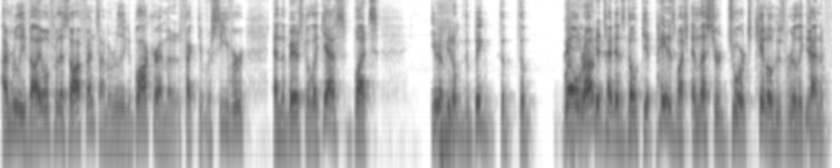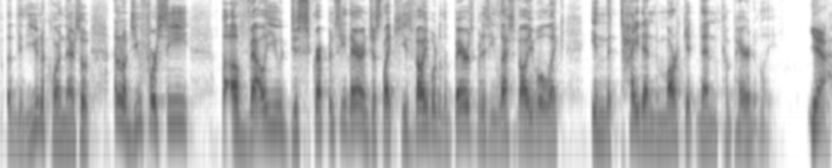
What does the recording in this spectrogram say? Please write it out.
I'm really valuable for this offense. I'm a really good blocker. I'm an effective receiver," and the Bears go like, "Yes, but you know, you know the big the the well-rounded tight ends don't get paid as much unless you're George Kittle, who's really kind of uh, the unicorn there. So I don't know. Do you foresee a value discrepancy there, and just like he's valuable to the Bears, but is he less valuable like in the tight end market than comparatively? Yeah,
